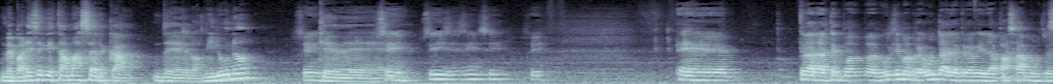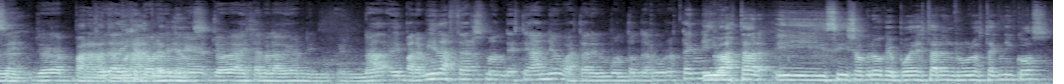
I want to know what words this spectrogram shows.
Me parece que está más cerca de 2001 Sí. que de... Sí, sí, sí, sí, sí. sí. Eh, claro, la, última pregunta yo creo que ya pasamos. Yo, Sí, ya, yo ya- para yo la ya dije todo lo que tenía. Yo a esta no la veo en, en nada. Eh, para mí la First Man de este año va a estar en un montón de rubros técnicos. Y va a estar, y sí, yo creo que puede estar en rubros técnicos.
